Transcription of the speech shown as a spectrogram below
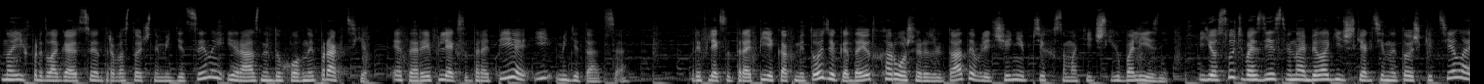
но их предлагают центры восточной медицины и разные духовные практики. Это рефлексотерапия и медитация. Рефлексотерапия как методика дает хорошие результаты в лечении психосоматических болезней. Ее суть – воздействие на биологически активные точки тела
